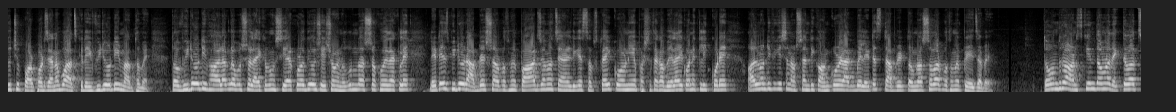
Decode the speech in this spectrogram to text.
কিছু পরপর জানাব আজকের এই ভিডিওটির মাধ্যমে। তো ভিডিওটি ভালো লাগলে অবশ্যই লাইক এবং শেয়ার করে দিও, সেই সঙ্গে নতুন দর্শক হয়ে থাকলে লেটেস্ট ভিডিওর আপডেট সর্বপ্রথমে পাওয়ার জন্য চ্যানেলটিকে সাবস্ক্রাইব করে নিয়ে পাশে থাকা বেল আইকনে ক্লিক করে অল নোটিফিকেশন অপশানটিকে অন করে রাখবে লেটেস্ট আপডেট তোমরা সবার প্রথমে পেয়ে যাবে। তো বন্ধুরা অনস্ক্রিন তোমরা দেখতে পাচ্ছ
